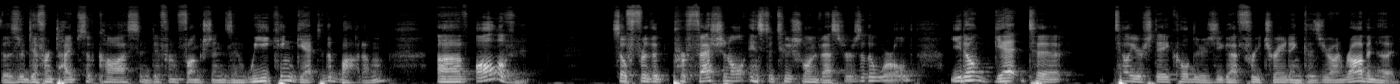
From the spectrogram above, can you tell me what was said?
Those are different types of costs and different functions, and we can get to the bottom of all of it. So for the professional institutional investors of the world, you don't get to tell your stakeholders you got free trading because you're on Robinhood.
